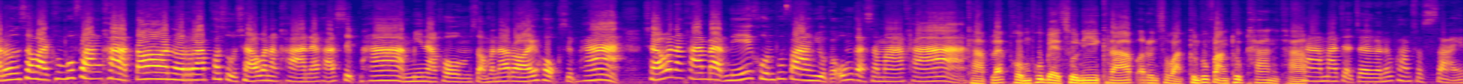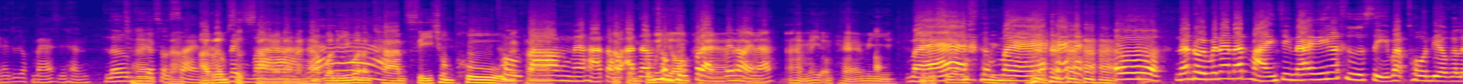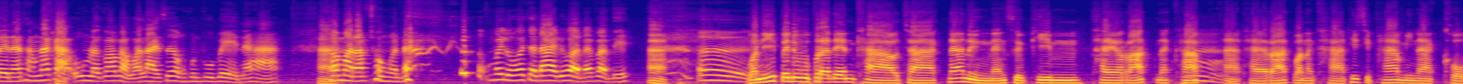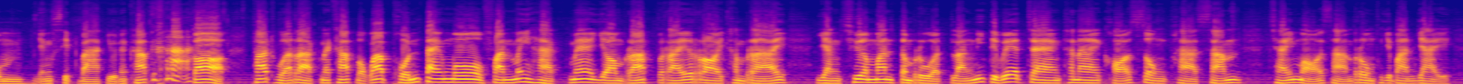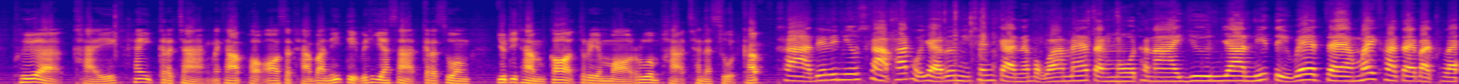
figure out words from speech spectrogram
อรุณสวัสดิ์คุณผู้ฟังค่ะ ต้อนรับเข้าสู่เช้าวันอังคารนะคะ 15 มีนาคม 2565 เช้าวันอังคารแบบนี้คุณผู้ฟังอยู่กับอุ้มกัสมาค่ะ ครับ และผมผู้เบสสุนีครับ อรุณสวัสดิ์คุณผู้ฟังทุกท่านครับค่ะมาเจอเจอกันด้วยความสดใสนะดูจากแมสสิฉันเริ่มที่จะสดใสอะเริ่มสดใสแล้วนะครับ วันนี้วันอังคารสีชมพูถูนะกครัต้บองนะคะ แต่ว่าอาจจะผมก็ชไม่มยอพูแปรนไปหน่อยนะอ่าไม่ยอมแพ้มีแหมมีเสื้อนิดนึงแหมเออนะโดยไม่ได้นัดหมายจริงๆนะอันนี้ก็คือสีแบบโทนเดียวกันเลยนะทั้งหน้ากากอุ้มแล้วก็แบบว่าลายเสื้อของคุณภูเบศนะคะฮะเข้ามารับชมกันได้ ไม่รู้ว่าจะได้หรือเปล่านะแบบนี้อะเออ วันนี้ไปดูประเด็นข่าวจากหน้าหนึ่งหนังสือพิมพ์ไทยรัฐนะครับอืมอ่าไทยรัฐวันอังคารที่ 15 มีนาคมยัง 10 บาทอยู่นะครับค่ะก็พาดหัวหลักนะครับ บอกว่าผลแตงโมฟันไม่หักแม่ยอมรับไร้รอยทำร้ายยังเชื่อมั่นตำรวจหลังนิติเวชแจงทนายขอส่งผ่าซ้ำ ใช้หมอสามโรงพยาบาลใหญ่ เพื่อไขให้กระจ่างนะครับผอสถาบันนิติวิทยาศาสตร์ กระทรวงยุติธรรมก็เตรียมหมอร่วมผ่าชนสูตรครับ ค่ะเดลี่นิวส์ค่ะพาดหัวใหญ่เรื่องนี้เช่นกันนะ บอกว่าแม่แตงโมทนายยืนยันนิติเวชแจงไม่คาใจบาดแผล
